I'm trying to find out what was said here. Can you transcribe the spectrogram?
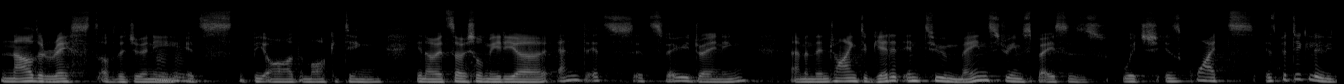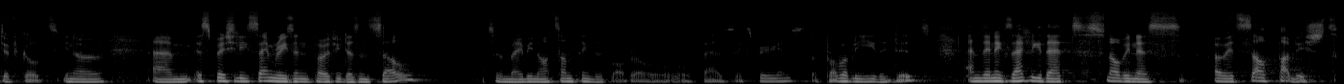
Now the rest of the journey, Mhm. it's the PR, the marketing, you know, it's social media, and it's it's very draining. Um, and then trying to get it into mainstream spaces, which is quite is particularly difficult, you know, um, especially same reason poetry doesn't sell. So maybe not something that Barbara or Faz experienced, but probably they did. And then exactly that snobbiness, oh, it's self-published.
